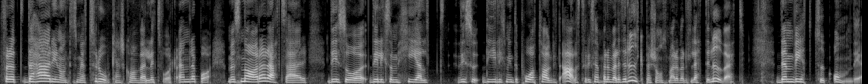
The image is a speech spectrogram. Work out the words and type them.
För att det här är något som jag tror kanske kommer vara väldigt svårt att ändra på. Men snarare att så här, det är så, det är liksom helt det är, så, det är liksom inte påtagligt alls. Till exempel en väldigt rik person som har det väldigt lätt i livet. Den vet typ om det.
